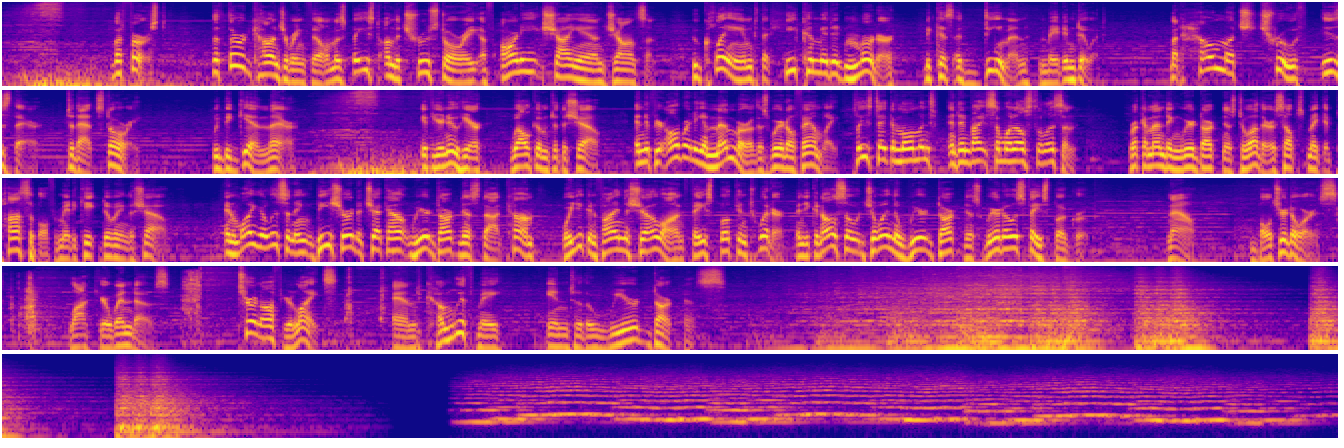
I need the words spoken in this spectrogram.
But first, the third Conjuring film is based on the true story of Arnie Cheyenne Johnson, who claimed that he committed murder because a demon made him do it. But how much truth is there to that story? We begin there. If you're new here, welcome to the show. And if you're already a member of this weirdo family, please take a moment and invite someone else to listen. Recommending Weird Darkness to others helps make it possible for me to keep doing the show. And while you're listening, be sure to check out WeirdDarkness.com where you can find the show on Facebook and Twitter, and you can also join the Weird Darkness Weirdos Facebook group. Now, bolt your doors, lock your windows, turn off your lights, and come with me into the Weird Darkness.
